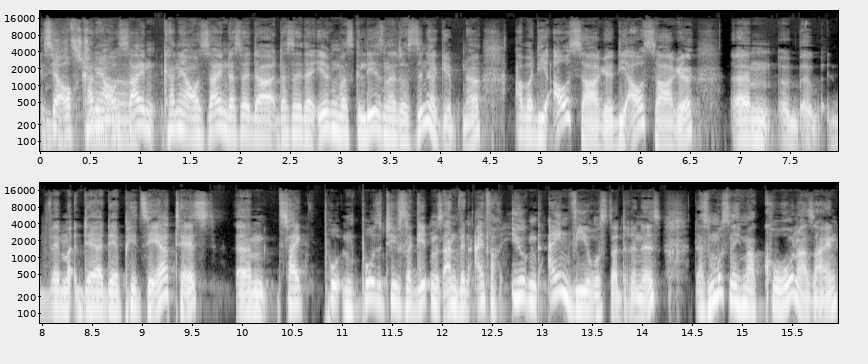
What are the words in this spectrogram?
Ist ja auch, kann ja auch sein, kann ja auch sein, dass er da, dass er da irgendwas gelesen hat, das Sinn ergibt, ne? Aber die Aussage, die Aussage, ähm, äh, wenn der, der PCR-Test, ähm, zeigt po ein positives Ergebnis an, wenn einfach irgendein Virus da drin ist, das muss nicht mal Corona sein,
